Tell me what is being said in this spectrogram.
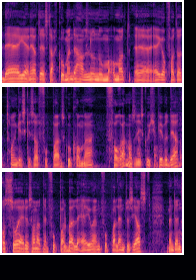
det, er jeg enig i at det er sterke ord, men det handler om at eh, jeg oppfatter at Trond Giske sa at fotball skulle komme foran. altså De skulle ikke bli vurdert. Og så er det jo sånn at En fotballbølle er jo en fotballentusiast, men den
